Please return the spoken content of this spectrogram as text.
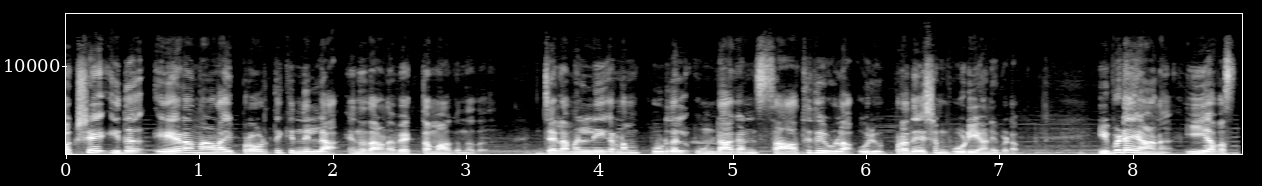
പക്ഷേ ഇത് ഏറെ നാളായി പ്രവർത്തിക്കുന്നില്ല എന്നതാണ് വ്യക്തമാകുന്നത്. ജലമലിനീകരണം കൂടുതൽ ഉണ്ടാകാൻ സാധ്യതയുള്ള ഒരു പ്രദേശം കൂടിയാണ് ഇവിടം ഇവിടെയാണ് ഈ അവസ്ഥ.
